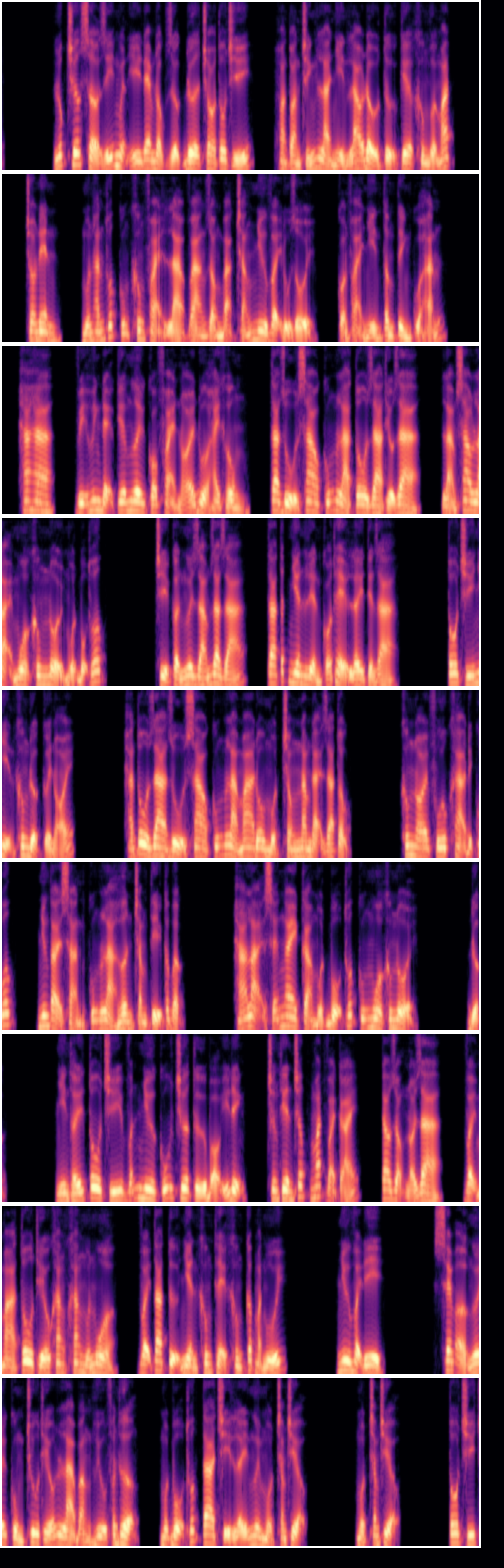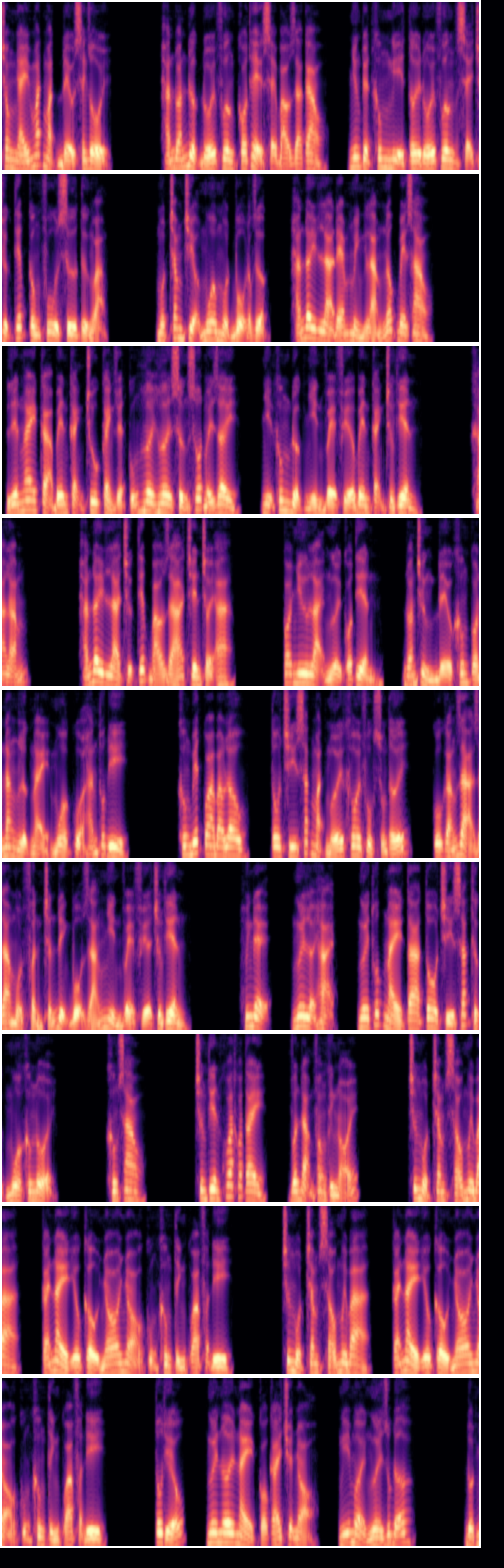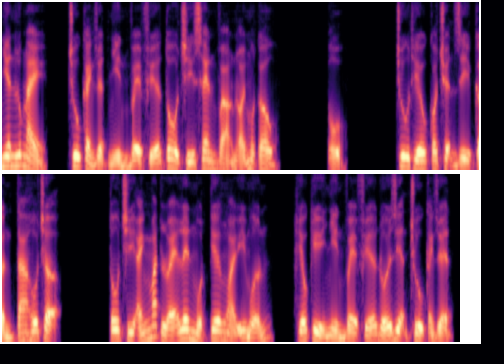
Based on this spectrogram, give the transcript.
Lúc trước sở dĩ nguyện ý đem độc dược đưa cho tô trí hoàn toàn chính là nhìn lao đầu tử kia không vừa mắt. Cho nên, muốn hắn thuốc cũng không phải là vàng dòng bạc trắng như vậy đủ rồi, còn phải nhìn tâm tình của hắn. Ha ha, vị huynh đệ kia ngươi có phải nói đùa hay không? Ta dù sao cũng là tô gia thiếu gia làm sao lại mua không nổi một bộ thuốc? Chỉ cần ngươi dám ra giá, ta tất nhiên liền có thể lây tiền ra. Tô trí nhịn không được cười nói. Hắn tô gia dù sao cũng là ma đô một trong năm đại gia tộc. Không nói phú khả đế quốc, nhưng tài sản cũng là hơn trăm tỷ cấp bậc. Há lại sẽ ngay cả một bộ thuốc cũng mua không nổi. Được. Nhìn thấy tô trí vẫn như cũ chưa từ bỏ ý định, trương thiên chớp mắt vài cái, cao giọng nói ra, vậy mà tô thiếu khăng khăng muốn mua, vậy ta tự nhiên không thể không cấp mặt mũi. Như vậy đi. Xem ở ngươi cùng chu thiếu là bằng hữu phân thượng, một bộ thuốc ta chỉ lấy ngươi một trăm triệu. Một trăm triệu? Tô trí trong nháy mắt mặt đều xanh rồi. Hắn đoán được đối phương có thể sẽ báo giá cao, nhưng tuyệt không nghĩ tới đối phương sẽ trực tiếp công phu sư tử ngoạm. Một trăm triệu mua một bộ độc dược, hắn đây là đem mình làm ngốc bê sao? Liền ngay cả bên cạnh chu cảnh duyệt cũng hơi hơi sừng sốt mấy giây, nhịn không được nhìn về phía bên cạnh trương thiên. Khá lắm. Hắn đây là trực tiếp báo giá trên trời a. Coi như lại người có tiền, đoán chừng đều không có năng lực này mua của hắn thuốc đi. Không biết qua bao lâu, tô trí sắc mặt mới khôi phục xuống tới, cố gắng giả ra một phần chấn định bộ dáng nhìn về phía trương thiên. Huynh đệ, ngươi lợi hại, ngươi thuốc này ta tô trí xác thực mua không nổi không sao. Trương thiên khoát khoát tay, vân đạm phong kinh nói. Chương một trăm sáu mươi ba, cái này yêu cầu nho nhỏ cũng không tính quá phận đi. Chương một trăm sáu mươi ba, cái này yêu cầu nho nhỏ cũng không tính quá phận đi. Tô thiếu, ngươi nơi này có cái chuyện nhỏ, nghĩ mời ngươi giúp đỡ. Đột nhiên lúc này, chu cảnh duyệt nhìn về phía tô trí xen vào nói một câu. Ồ, chu thiếu có chuyện gì cần ta hỗ trợ? Tô trí ánh mắt lóe lên một tia ngoài ý mớn hiếu kỳ nhìn về phía đối diện chu cảnh duyệt.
